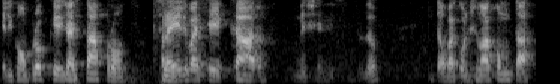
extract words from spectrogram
Ele comprou porque já está pronto. Para ele vai ser caro mexer nisso, entendeu? Então vai continuar como tá.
